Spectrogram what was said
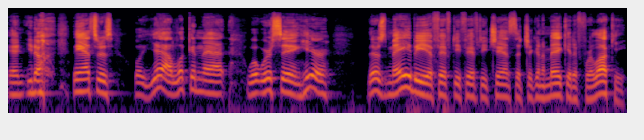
And, you know, the answer is, well, yeah, looking at what we're seeing here, there's maybe a 50 50 chance that you're going to make it if we're lucky.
